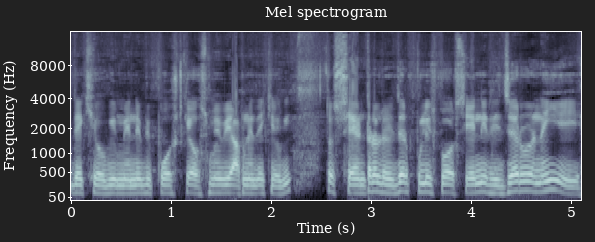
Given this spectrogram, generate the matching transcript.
देखी होगी, मैंने भी पोस्ट किया, उसमें भी आपने देखी होगी। तो सेंट्रल रिज़र्व पुलिस फोर्स, यानी रिज़र्व नहीं है ये।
